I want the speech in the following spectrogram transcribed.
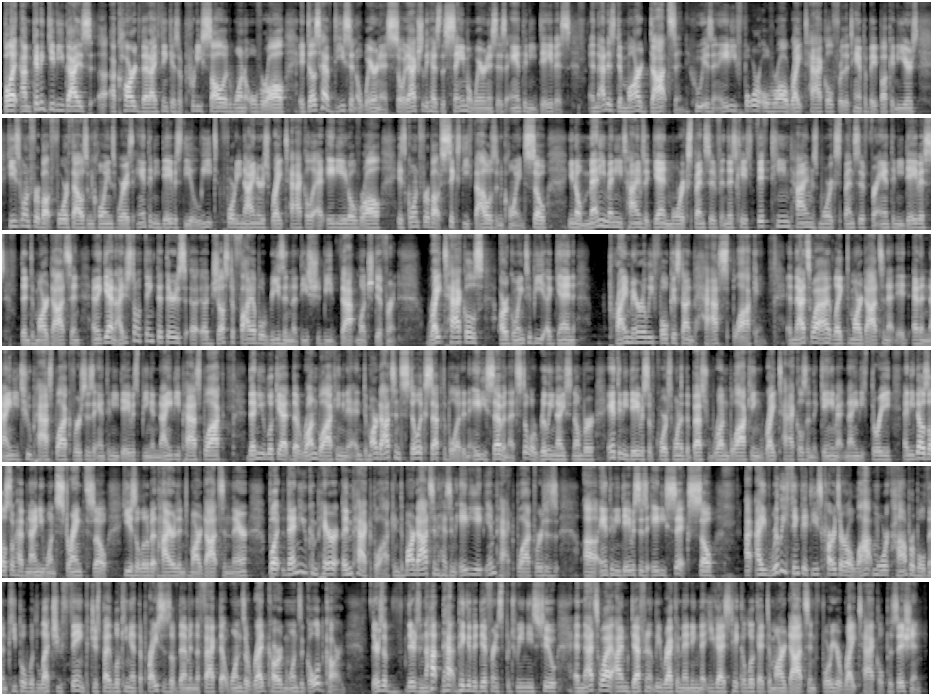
But I'm going to give you guys a card that I think is a pretty solid one overall. It does have decent awareness, so it actually has the same awareness as Anthony Davis, and that is DeMar Dotson, who is an 84 overall right tackle for the Tampa Bay Buccaneers. He's going for about 4,000 coins, whereas Anthony Davis, the elite 49ers right tackle at 88 overall, is going for about 60,000 coins. So, you know, many, many times, again, more expensive. In this case, 15 times more expensive for Anthony Davis than DeMar Dotson. And again, I just don't think that there's a, a justifiable reason that these should be that much different. Right tackles are going to be, again, primarily focused on pass blocking. And that's why I like DeMar Dotson at, at a 92 pass block versus Anthony Davis being a 90 pass block. Then you look at the run blocking, and DeMar Dotson's still acceptable at an 87. That's still a really nice number. Anthony Davis, of course, one of the best run blocking right tackles in the game at 93. And he does also have 91 strength, so he's a little bit higher than DeMar Dotson there. But then you compare impact block, and DeMar Dotson has an 88 impact block versus uh, Anthony Davis's 86. So I, really think that these cards are a lot more comparable than people would let you think just by looking at the prices of them and the fact that one's a red card and one's a gold card. There's a there's not that big of a difference between these two, and that's why I'm definitely recommending that you guys take a look at DeMar Dotson for your right tackle position.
